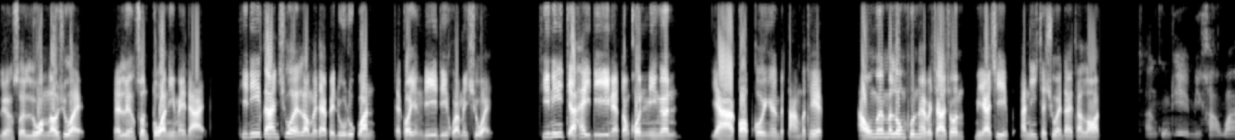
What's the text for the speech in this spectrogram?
เรื่องส่วนรวมเราช่วย แต่เรื่องส่วนตัวนี่ไม่ได้ ทีนี้การช่วยเราไม่ได้ไปดูทุกวัน แต่ก็ยังดีดีกว่าไม่ช่วย ทีนี้จะให้ดีเนี่ยต้องคนมีเงิน อย่ากอบโกยเงินไปต่างประเทศ เอาเงินมาลงทุนให้ประชาชน มีอาชีพ อันนี้จะช่วยได้ตลอดทางกรุงเทพมีข่าวว่า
